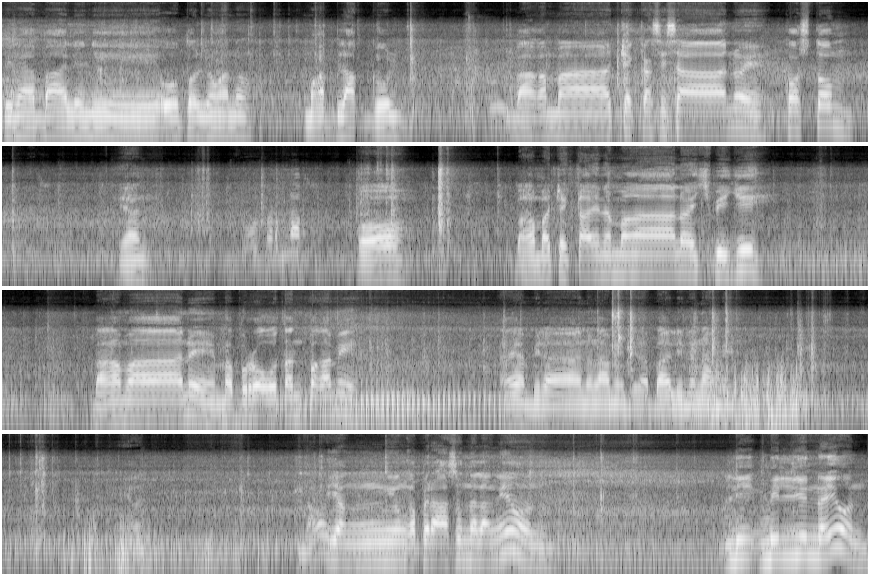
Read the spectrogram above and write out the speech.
binabali ni Utol yung ano, mga black gold. Baka ma-check kasi sa ano eh, custom. Yan. Overlap. Oo. Baka ma-check tayo ng mga ano, HPG. Baka ma, ano eh, maburuotan pa kami. Ayan, bina, ano namin, binabali na namin. Ayan. Nako, yung, yung kapiraso na lang yun. Li, million na yun.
